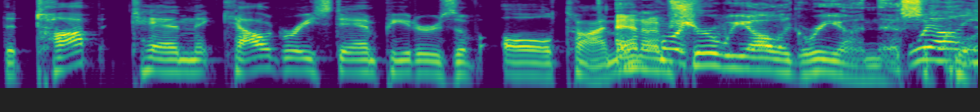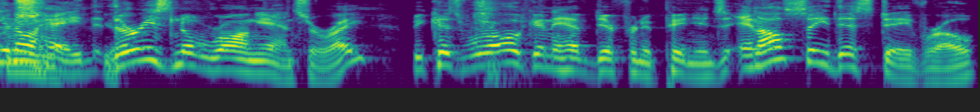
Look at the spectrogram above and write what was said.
the top 10 Calgary Stampeders of all time. And, of I'm course- sure we all agree on this. well, you know, hey, there is no wrong answer, right? Because we're all going to have different opinions. And I'll say this, Dave Rowe.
